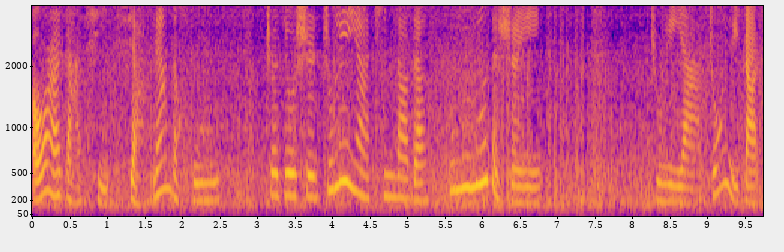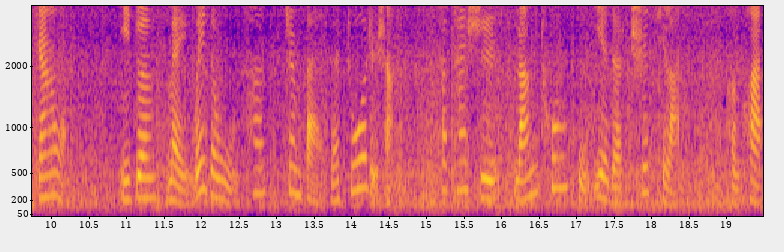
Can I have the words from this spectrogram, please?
偶尔打起响亮的呼噜，这就是茱莉亚听到的咕噜噜的声音。茱莉亚终于到家了，一顿美味的午餐正摆在桌子上。他开始狼吞虎咽地吃起来，很快，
